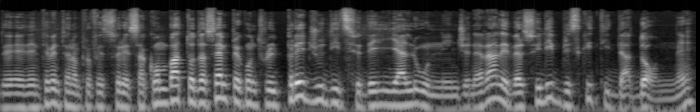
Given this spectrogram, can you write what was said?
evidentemente una professoressa combatto da sempre contro il pregiudizio degli alunni in generale verso i libri scritti da donne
